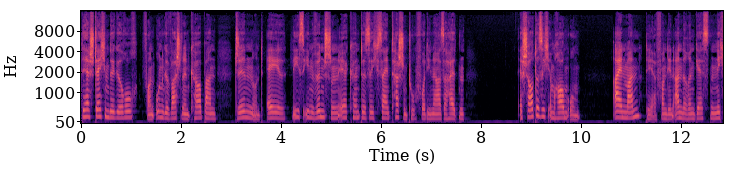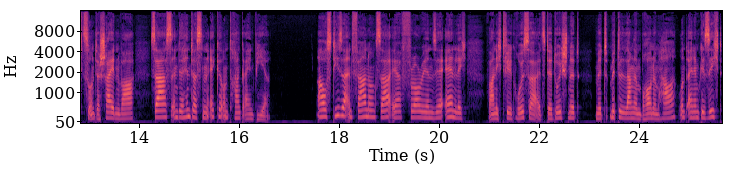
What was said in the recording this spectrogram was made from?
Der stechende Geruch von ungewaschenen Körpern, Gin und Ale ließ ihn wünschen, er könnte sich sein Taschentuch vor die Nase halten. Er schaute sich im Raum um. Ein Mann, der von den anderen Gästen nicht zu unterscheiden war, saß in der hintersten Ecke und trank ein Bier. Aus dieser Entfernung sah er Florian sehr ähnlich, war nicht viel größer als der Durchschnitt, mit mittellangem braunem Haar und einem Gesicht,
